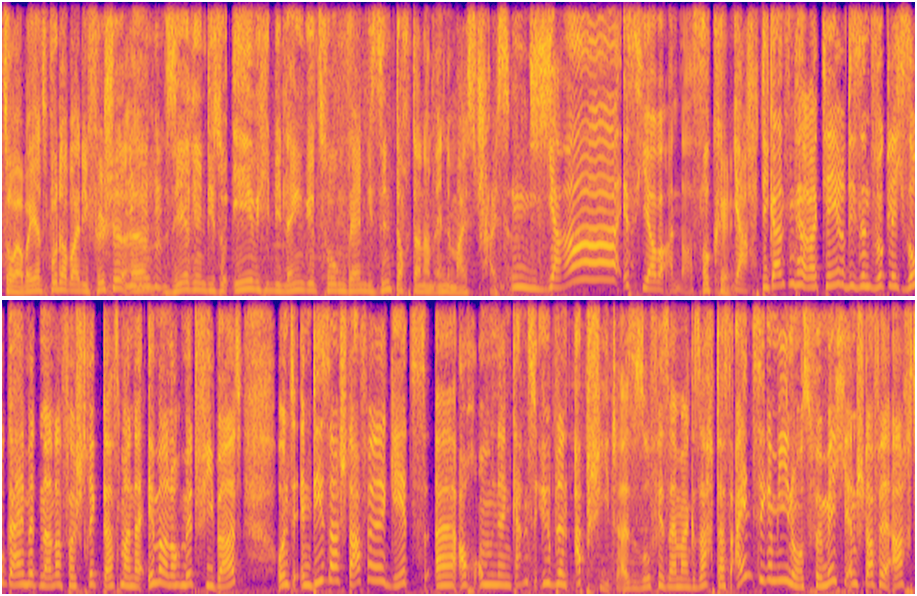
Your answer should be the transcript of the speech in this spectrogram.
so, aber jetzt Butter bei die Fische. Äh, Serien, die so ewig in die Länge gezogen werden, die sind doch dann am Ende meist scheiße. Ja, ist hier aber anders. Okay. Ja, die ganzen Charaktere, die sind wirklich so geil miteinander verstrickt, dass man da immer noch mitfiebert. Und in dieser Staffel geht's äh, auch um einen ganz üblen Abschied. Also so viel sei mal gesagt. Das einzige Minus für mich in Staffel 8,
